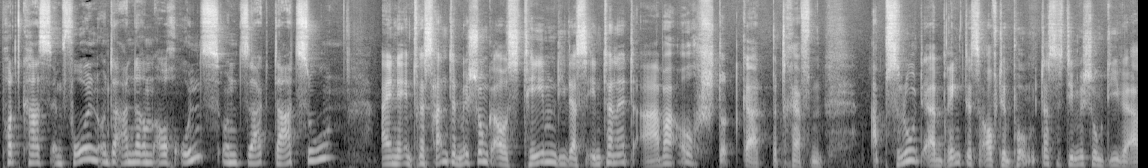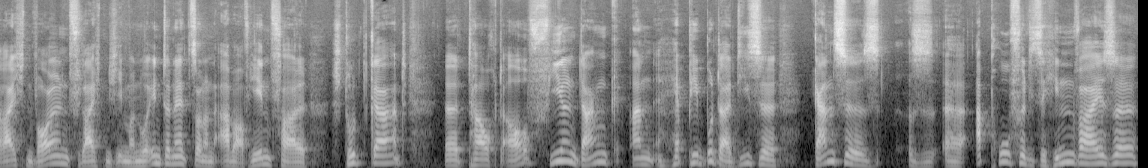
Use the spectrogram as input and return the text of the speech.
Podcasts empfohlen, unter anderem auch uns und sagt dazu, Eine interessante Mischung aus Themen, die das Internet, aber auch Stuttgart betreffen. Absolut, er bringt es auf den Punkt. Das ist die Mischung, die wir erreichen wollen. Vielleicht nicht immer nur Internet, sondern aber auf jeden Fall Stuttgart äh, taucht auf. Vielen Dank an Happy Buddha. Diese ganze äh, Abrufe, diese Hinweise,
